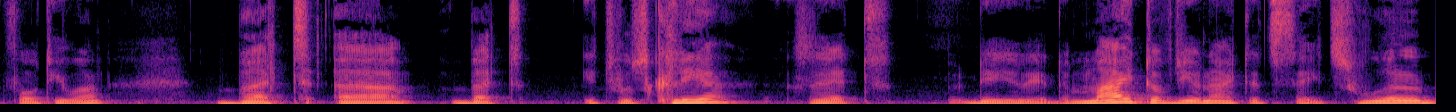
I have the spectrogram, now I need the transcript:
41. But, uh, but it was clear that the, the might of the United States will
